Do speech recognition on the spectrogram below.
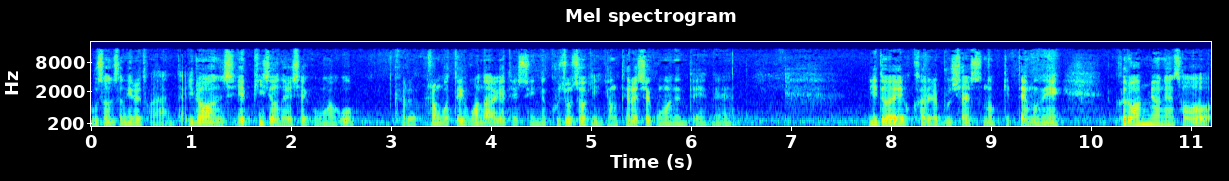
우선순위를 둬야 한다. 이런 식의 비전을 제공하고 그, 그런 것들이 원활하게 될 수 있는 구조적인 형태를 제공하는 데에는 리더의 역할을 무시할 수는 없기 때문에 그런 면에서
